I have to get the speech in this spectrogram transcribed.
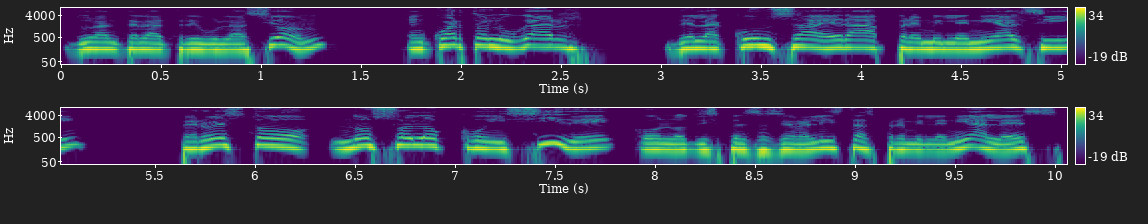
durante la tribulación. En cuarto lugar, de la Cunza era premilenial, sí, pero esto no solo coincide con los dispensacionalistas premileniales,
